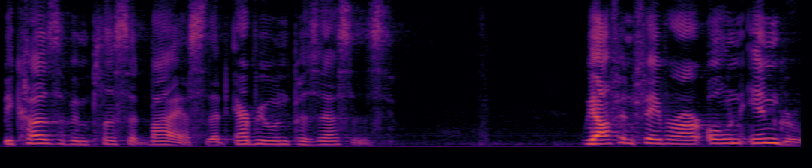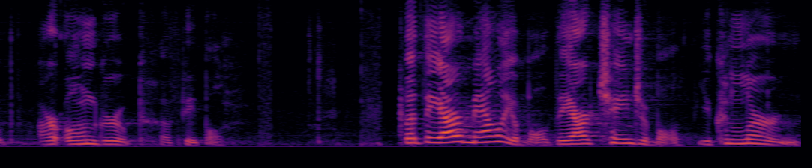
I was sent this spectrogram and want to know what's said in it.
because of implicit bias that everyone possesses. We often favor our own in-group, our own group of people. But they are malleable, they are changeable, you can learn,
